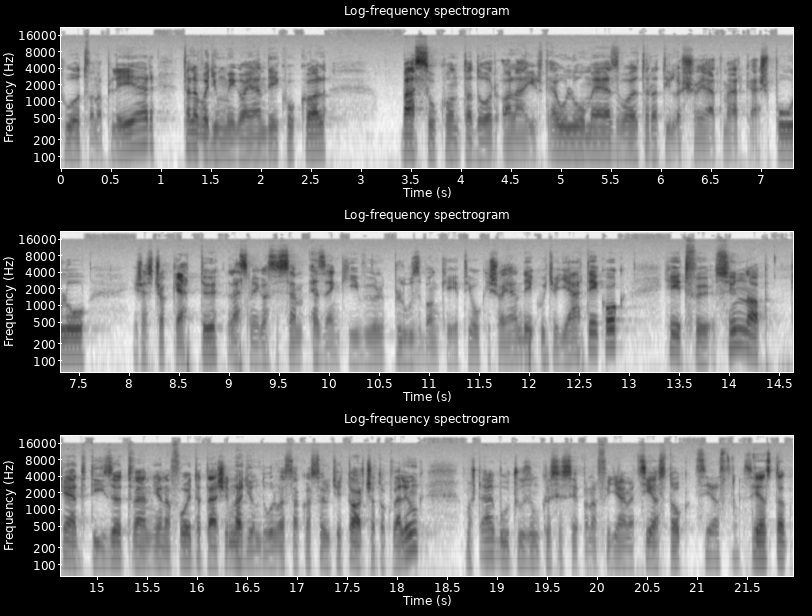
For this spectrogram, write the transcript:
.hu, ott van a player, tele vagyunk még ajándékokkal, Basso Contador aláírt Eulome, ez volt a Attila saját márkás póló, és ez csak kettő, lesz még azt hiszem ezen kívül pluszban két jó kis ajándék, úgyhogy játékok, hétfő szünnap, KED 10.50, jön a folytatás, egy nagyon durva szakaszsal, úgyhogy tartsatok velünk. Most elbúcsúzunk, köszi szépen a figyelmet, sziasztok! Sziasztok! Sziasztok!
